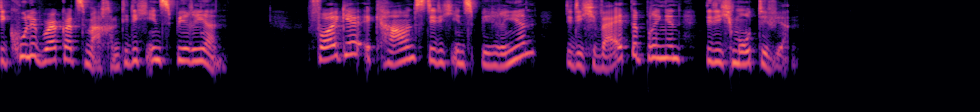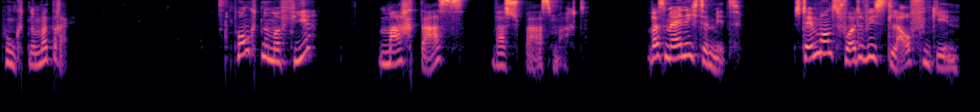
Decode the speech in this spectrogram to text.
die coole Workouts machen, die dich inspirieren. Folge Accounts, die dich inspirieren, die dich weiterbringen, die dich motivieren. Punkt Nummer drei. Punkt Nummer vier. Mach das, was Spaß macht. Was meine ich damit? Stellen wir uns vor, du willst laufen gehen.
